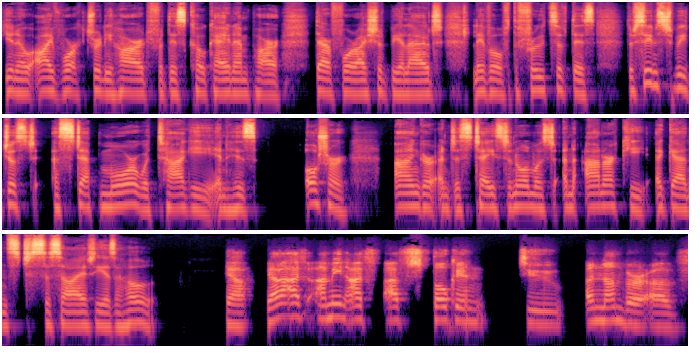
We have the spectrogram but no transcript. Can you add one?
you know, I've worked really hard for this cocaine empire, therefore I should be allowed to live off the fruits of this. There seems to be just a step more with Taghi in his utter anger and distaste and almost an anarchy against society as a whole. Yeah, yeah. I've, I mean, I've, I've spoken to a number of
